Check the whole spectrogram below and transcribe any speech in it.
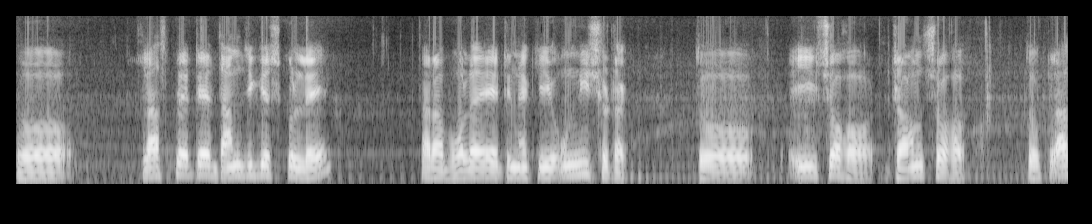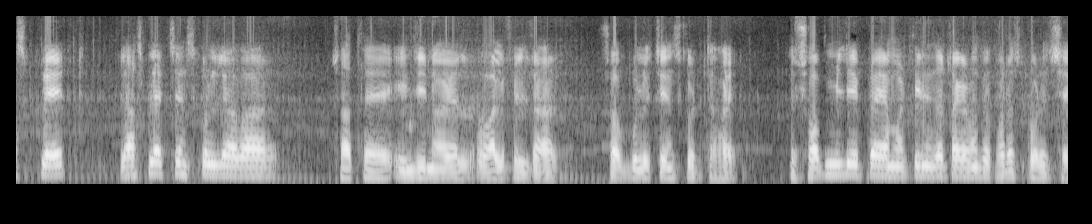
তো ক্লাস প্লেটের দাম জিজ্ঞেস করলে তারা বলে এটি নাকি উনিশশো টাকা। তো এই সহ ড্রাম সহ, তো clutch plate clutch plate change করলে আবার সাথে ইঞ্জিন অয়েল ওয়াল ফিল্টার সবগুলো চেঞ্জ করতে হয়। তো সব মিলিয়ে প্রায় আমার তিন হাজার টাকার মতো খরচ পড়েছে।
